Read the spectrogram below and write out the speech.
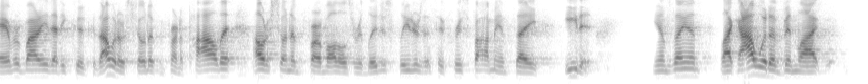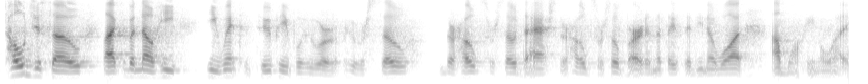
everybody that he could. Because I would have showed up in front of Pilate. I would have shown up in front of all those religious leaders that said, crucify me and say, eat it. You know what I'm saying? Like, I would have been like, told you so. Like, but no, he, he went to two people who were, who were so, their hopes were so dashed, their hopes were so burdened that they said, you know what? I'm walking away.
